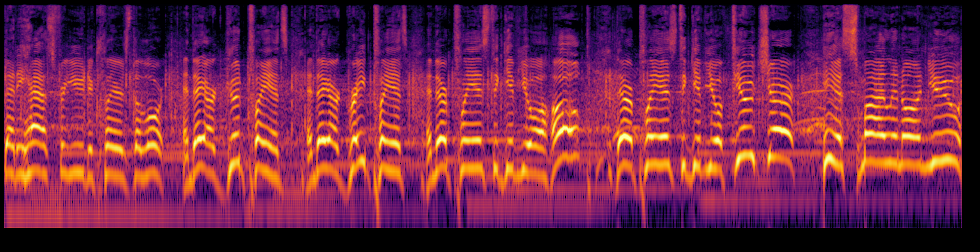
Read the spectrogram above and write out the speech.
that He has for you, declares the Lord. And they are good plans, and they are great plans, and they're plans to give you a hope, there are plans to give you a future. He is smiling on you you.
